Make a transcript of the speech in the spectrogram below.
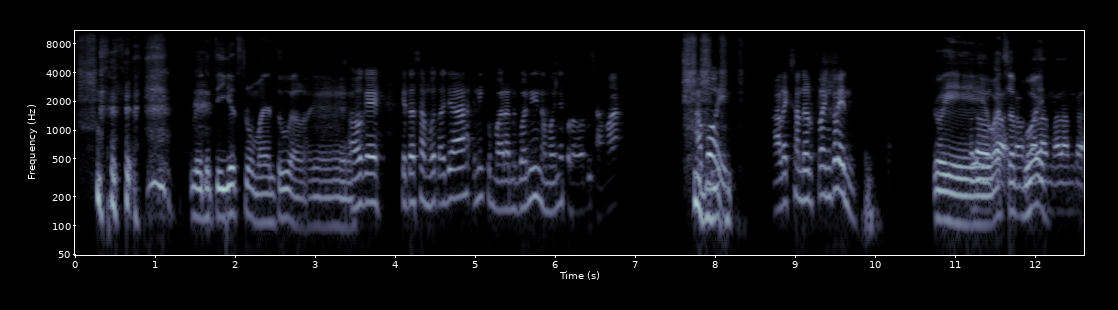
Beda tiga tuh lumayan tua loh. Iya, iya, iya. oke kita sambut aja ini kembaran gue nih namanya kurang lebih sama Aboy Alexander Franklin Wih, Halo, what's up, boy? Malam, malam, Kak.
